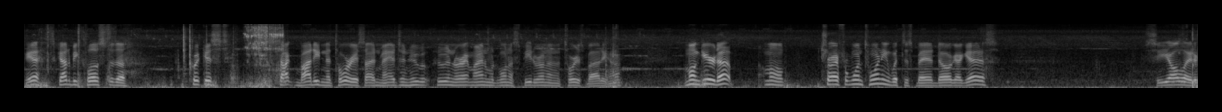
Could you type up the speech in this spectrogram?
yeah, it's got to be close to the quickest stock bodied Notorious, I'd imagine. Who, who in the right mind would want to speed run a Notorious body, huh? I'm on geared up. I'm to try for 120 with this bad dog, I guess. See y'all later.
